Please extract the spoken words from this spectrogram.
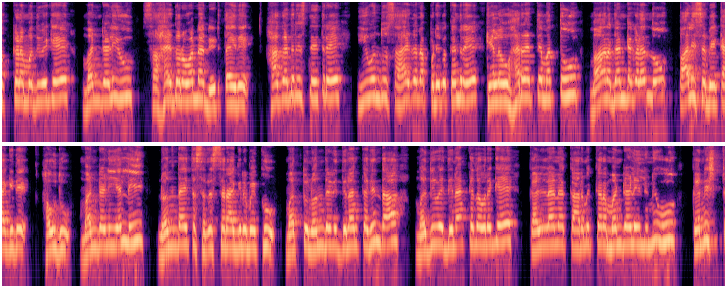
ಮಕ್ಕಳ ಮದುವೆಗೆ ಮಂಡಳಿಯು ಸಹಾಯಧನವನ್ನ ನೀಡ್ತಾ ಇದೆ. ಹಾಗಾದ್ರೆ ಸ್ನೇಹಿತರೆ, ಈ ಒಂದು ಸಹಾಯಧನ ಪಡಿಬೇಕಂದ್ರೆ ಕೆಲವು ಅರ್ಹತೆ ಮತ್ತು ಮಾನದಂಡಗಳನ್ನು ಪಾಲಿಸಬೇಕಾಗಿದೆ. ಹೌದು, ಮಂಡಳಿಯಲ್ಲಿ ನೋಂದಾಯಿತ ಸದಸ್ಯರಾಗಿರಬೇಕು. ಮತ್ತು ನೋಂದಣಿ ದಿನಾಂಕದಿಂದ ಮದುವೆ ದಿನಾಂಕದವರೆಗೆ ಕಲ್ಯಾಣ ಕಾರ್ಮಿಕರ ಮಂಡಳಿಯಲ್ಲಿ ನೀವು ಕನಿಷ್ಠ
